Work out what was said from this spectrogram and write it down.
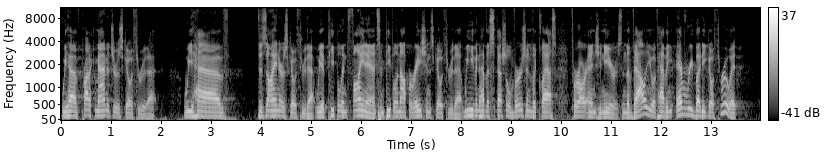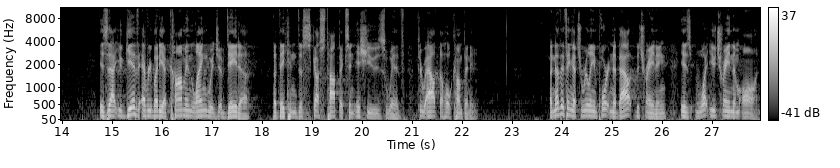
We have product managers go through that. We have designers go through that. We have people in finance and people in operations go through that. We even have a special version of the class for our engineers. And the value of having everybody go through it is that you give everybody a common language of data that they can discuss topics and issues with throughout the whole company. Another thing that's really important about the training is what you train them on.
